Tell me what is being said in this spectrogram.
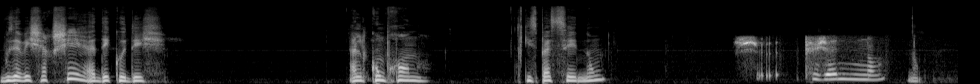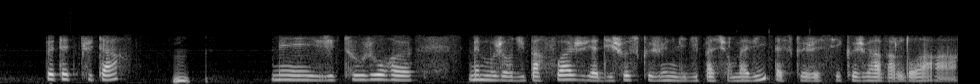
vous avez cherché à décoder, à le comprendre, ce qui se passait, non? Plus jeune, non. Non. Peut-être plus tard. Hmm. Mais j'ai toujours euh, même aujourd'hui, parfois, il y a des choses que je ne lui dis pas sur ma vie parce que je sais que je vais avoir le droit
